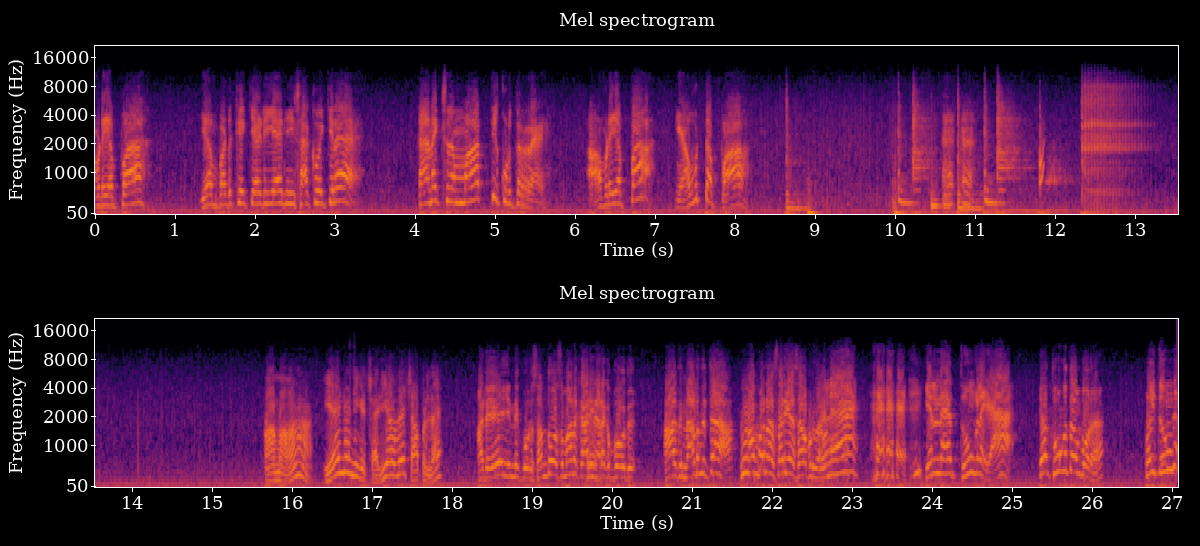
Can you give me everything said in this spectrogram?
அப்படியப்பா என் படுக்கைக்கு அடியில நீ சாக்கு வைக்கிற கனெக்ஷனை மாத்தி கொடுத்துடுறேன் அப்படியப்பா நீ அவுட்டப்பா. ஆமா ஏன்னா நீங்க சரியாவே சாப்பிடல? அடே இன்னைக்கு ஒரு சந்தோஷமான காரியம் நடக்க போகுது. அது நடந்துட்டா அப்புறம் நான் சரியா சாப்பிடுவேன். என்ன? என்ன தூங்கலையா? ஏன் தூங்கத்தான் போறேன்? போய் தூங்க.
